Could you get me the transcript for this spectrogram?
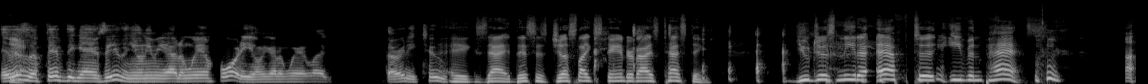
if it's Yeah. a 50 game season, you don't even got to win 40. You only got to win like 32. Exact. This is just like standardized testing. You just need a F to even pass.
